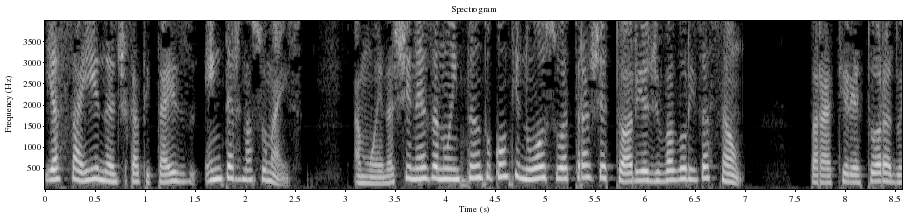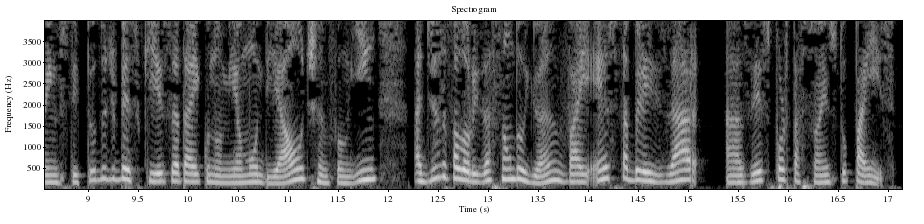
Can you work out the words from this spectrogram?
e a saída de capitais internacionais. A moeda chinesa, no entanto, continuou sua trajetória de valorização. Para a diretora do Instituto de Pesquisa da Economia Mundial, Chen Fengyin, a desvalorização do yuan vai estabilizar as exportações do país.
